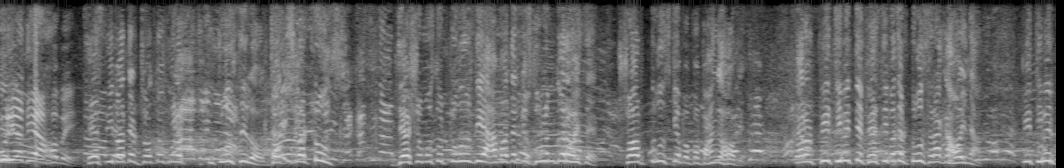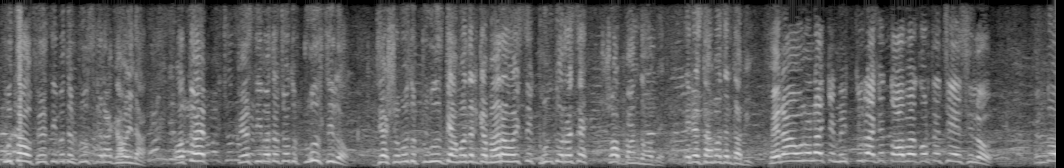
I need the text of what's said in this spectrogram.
গুড়িয়ে দেওয়া হবে। ফেস্টিভালের যতগুলো টুল ছিল যতগুলো টুলস যে সমস্ত টুলস দিয়ে আমাদেরকে জুলুম করা হয়েছে সব টুলসকে ভাঙা হবে। কারণ পৃথিবীতে ফেস্টিভালের টুলস রাখা হয় না। পৃথিবীর কোথাও ফেস্টিভালের টুলসকে রাখা হয় না। অতএব ফেস্টিভালের যত টুলস ছিল, যে সমস্ত টুলস দিয়ে আমাদেরকে মারা হয়েছে, খুন করা হয়েছে, সব ভাঙা হবে। এটা আমাদের দাবি। ফেরাউন নাকি মৃত্যুর আগে তবা করতে চেয়েছিল। কিন্তু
